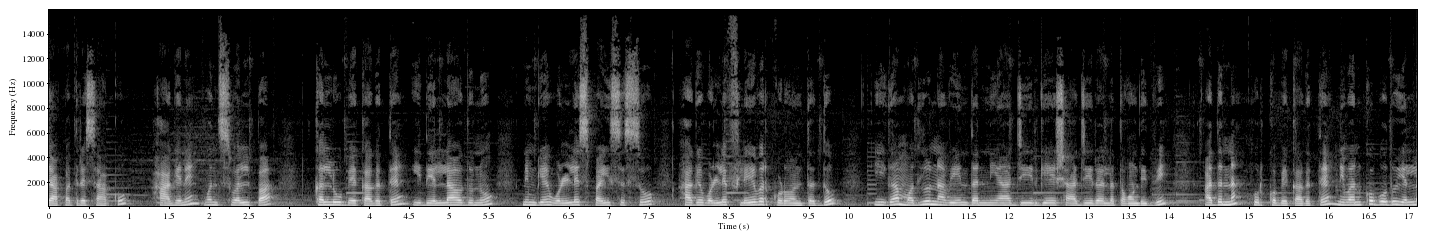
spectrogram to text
ಜಾಪತ್ರೆ ಸಾಕು. ಹಾಗೆಯೇ ಒಂದು ಸ್ವಲ್ಪ ಕಲ್ಲು ಬೇಕಾಗುತ್ತೆ. ಇದೆಲ್ಲದೂ ನಿಮಗೆ ಒಳ್ಳೆ ಸ್ಪೈಸಸ್ಸು ಹಾಗೆ ಒಳ್ಳೆ ಫ್ಲೇವರ್ ಕೊಡುವಂಥದ್ದು. ಈಗ ಮೊದಲು ನಾವೇನು ಧನ್ಯ, ಜೀರಿಗೆ, ಶಾಜೀರ ಎಲ್ಲ ತೊಗೊಂಡಿದ್ವಿ. ಅದನ್ನು ಹುರ್ಕೋಬೇಕಾಗತ್ತೆ. ನೀವು ಅನ್ಕೋಬೋದು ಎಲ್ಲ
